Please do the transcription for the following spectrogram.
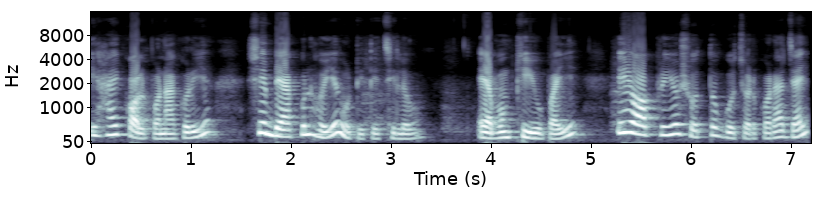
ইহাই কল্পনা করিয়া সে ব্যাকুল হইয়া উঠিতেছিল। এবং কি উপায়ে এই অপ্রিয় সত্য গোচর করা যায়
